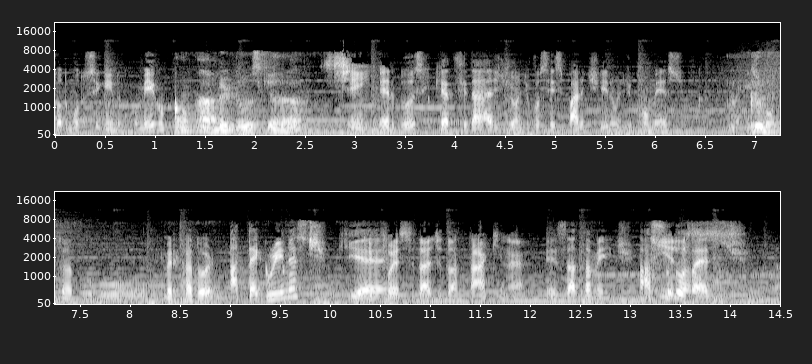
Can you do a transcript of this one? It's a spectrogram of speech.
todo mundo seguindo comigo? Ah, Berduski, aham. Sim. Berdusk, que é a cidade de onde vocês partiram de começo, escoltando o mercador, até Greenest, que Que é foi a cidade do ataque, né? exatamente a E sudoeste. tá?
